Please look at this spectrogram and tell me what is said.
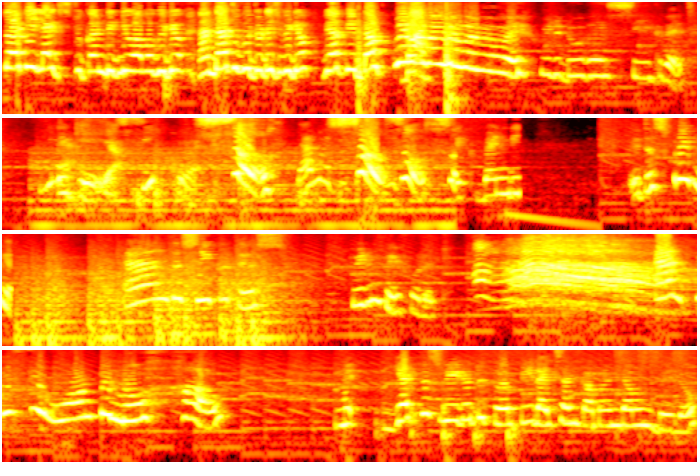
30 likes to continue our video, and that's it for today's video. We are kept out. Wait, Bye. wait, wait, wait, wait, wait. We need to do the secret. Okay, yeah. Secret. So, That was so, so, so. Like Bendy. It is premium. And the secret is we didn't pay for it. If you want to know how, get this video to 30 likes and comment down below.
